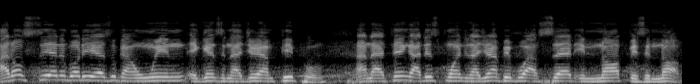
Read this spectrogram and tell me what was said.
I don't see anybody else who can win against the Nigerian people. And I think at this point, the Nigerian people have said enough is enough.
